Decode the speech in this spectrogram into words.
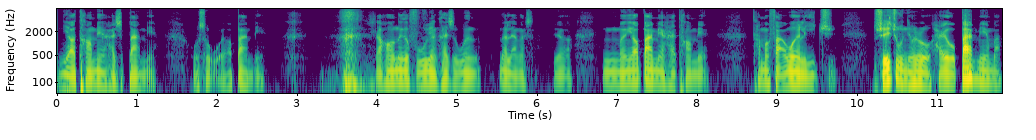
你要汤面还是拌面？我说我要拌面。然后那个服务员开始问那两个人啊：“你们要拌面还汤面？”他们反问了一句：“水煮牛肉还有拌面吗？”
